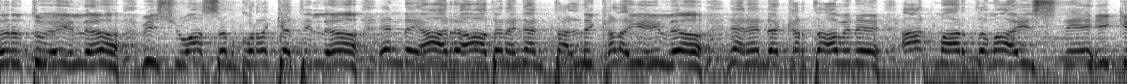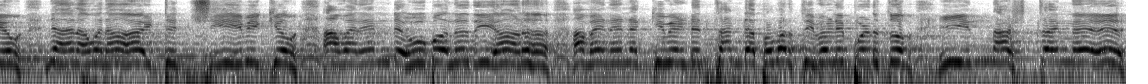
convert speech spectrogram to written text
നിർത്തുകയില്ല. വിശ്വാസം കുറയ്ക്കത്തില്ല. എന്റെ ആരാധന ഞാൻ തള്ളിക്കളയില്ല. ഞാൻ എന്റെ കർത്താവിനെ ആത്മാർത്ഥമായി സ്നേഹിക്കും. ഞാൻ അവനായിട്ട് ജീവിക്കും. അവൻ എന്റെ ഉപനിധിയാണ്. അവൻ എനിക്ക് വേണ്ടി തന്റെ പ്രവൃത്തി വെളിപ്പെടുത്തും. ഈ നഷ്ടങ്ങൾ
